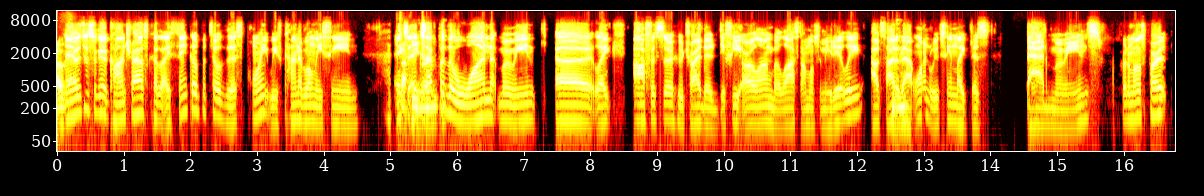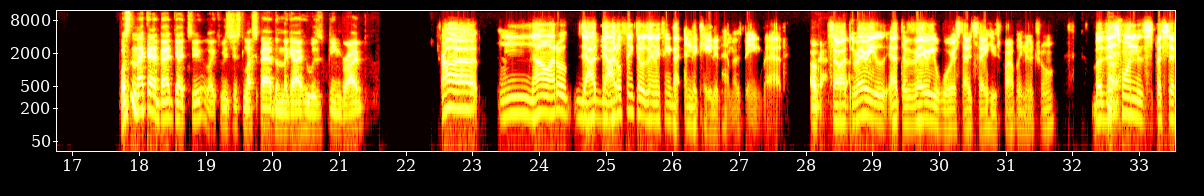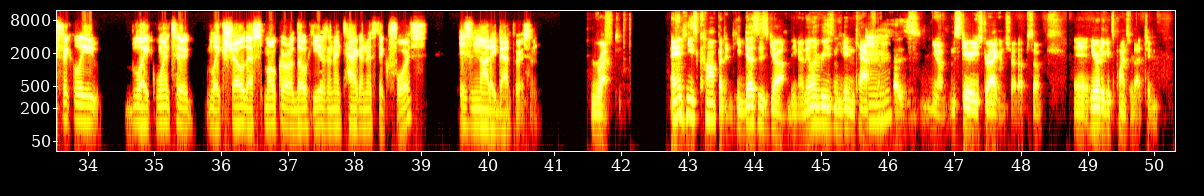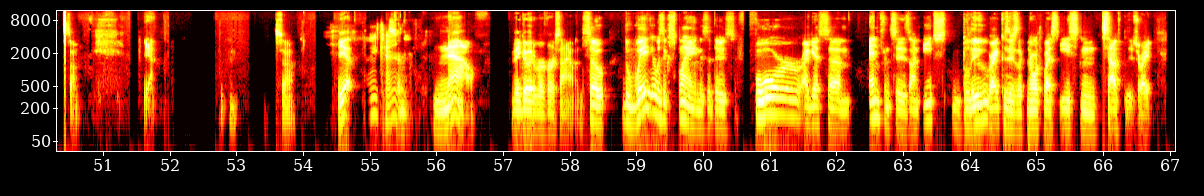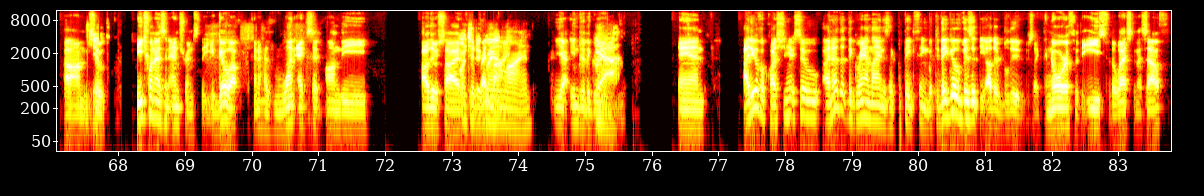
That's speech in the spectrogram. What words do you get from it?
Okay. And it was just a good contrast because I think up until this point we've kind of only seen, ex- except for the one Marine uh like officer who tried to defeat Arlong but lost almost immediately. Outside Mhm. of that one, we've seen like just bad Marines for the most part. Wasn't that guy a bad guy too? Like he was just less bad than the guy who was being bribed. Uh, no, I don't. I, I don't think there was anything that indicated him as being bad. Okay. So at the very at the very worst, I'd say he's probably neutral. But this one is specifically like went to like show that Smoker, although he is an antagonistic force, is not a bad person. Right. And he's competent. He does his job. You know, the only reason he didn't capture him is because, you know, mysterious dragon showed up. So uh, he already gets points for that too. So, yeah. So, yeah. Okay. So now they go to Reverse Island. So the way it was explained is that there's four, I guess, um, entrances on each blue, right? Because there's like northwest, east, and south blues, right? Um, so Yep. each one has an entrance that you go up, and it has one exit on the other side Onto of the the, red Grand line. Line. Yeah, into the Grand Yeah. Line. And I do have a question here. So I know that the Grand Line is like the big thing, but did they go visit the other blues, like the north or the east or the west and the south?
